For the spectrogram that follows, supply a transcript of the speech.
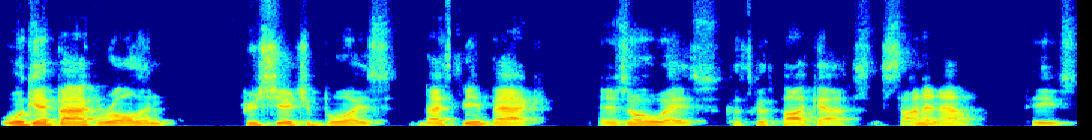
We'll get back rolling. Appreciate you boys. Nice being back. As always, Coast Coast Podcast signing out. Peace.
